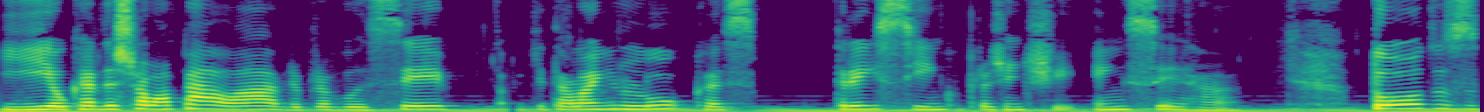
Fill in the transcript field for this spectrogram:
E eu quero deixar uma palavra para você, que está lá em Lucas 3,5, para a gente encerrar. Todos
